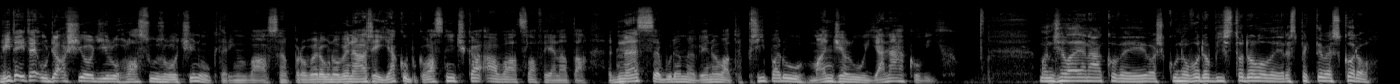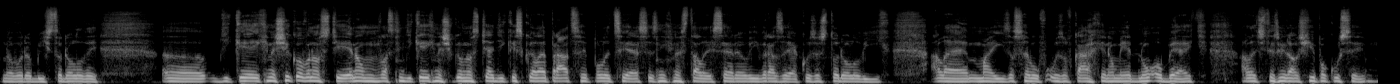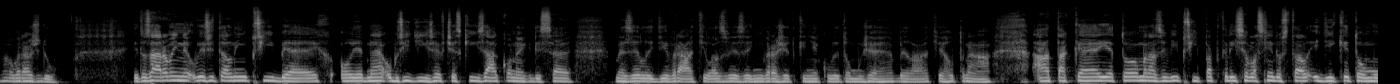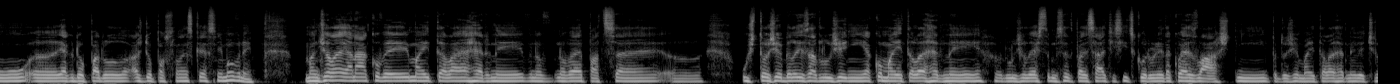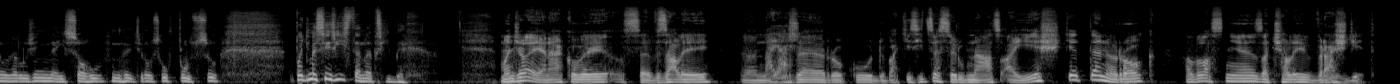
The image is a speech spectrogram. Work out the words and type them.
Vítejte u dalšího dílu Hlasů zločinu, kterým vás provedou novináři Jakub Kvasnička a Václav Janata. Dnes se budeme věnovat případu manželů Janákových. Manželé Janákovi, Vašku novodobí stodolovi, respektive skoro novodobí stodolovi, eh, díky jejich nešikovnosti, jenom vlastně díky jejich nešikovnosti a díky skvělé práci policie se z nich nestaly sériový vrazy jako ze stodolových, ale mají za sebou v úzovkách jenom jednu oběť, ale čtyři další pokusy o vraždu. Je to zároveň neuvěřitelný příběh o jedné obří díře v českých zákonech, kdy se mezi lidi vrátila z vězení vražetkyně kvůli tomu, že byla těhotná. A také je to mrazivý případ, který se vlastně dostal i díky tomu, eh, jak dopadl až do poslanecké sněmovny. Manželé Janákovi, majitelé herny v Nové Pace, uh, už to, že byli zadlužení jako majitelé herny, dlužili až 750 tisíc korun, je takové zvláštní, protože majitelé herny většinou zadlužení nejsou, většinou jsou v plusu. Pojďme si říct tenhle příběh. Manželé Janákovi se vzali eh, na jaře roku 2017 a ještě ten rok vlastně začali vraždit.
